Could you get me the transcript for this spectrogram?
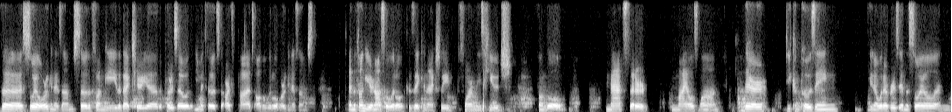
the soil organisms, so the fungi, the bacteria, the protozoa, the nematodes, the arthropods, all the little organisms. And the fungi are not so little because they can actually form these huge fungal mats that are miles long. They're decomposing, you know, whatever is in the soil. And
